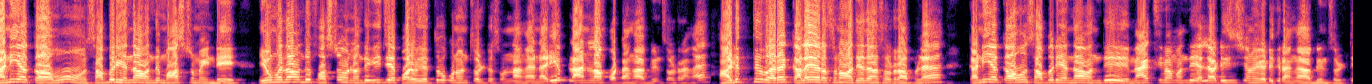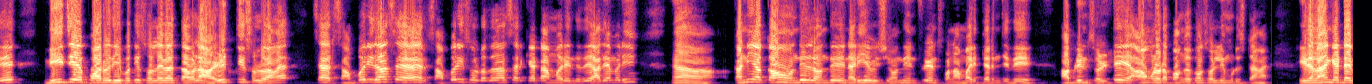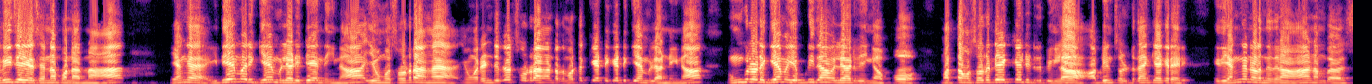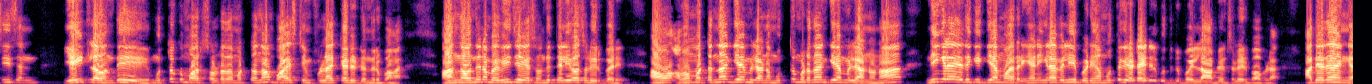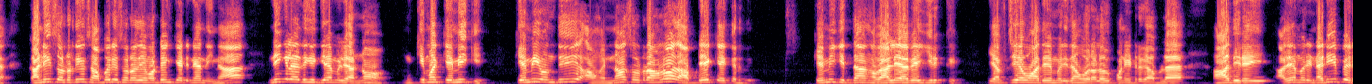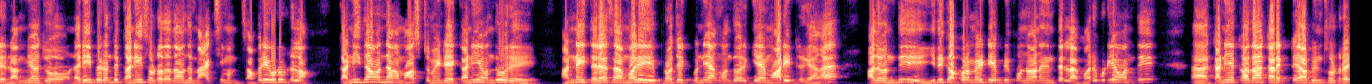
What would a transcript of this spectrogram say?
கனியாக்காவும் சபரியும் தான் வந்து மாஸ்டர் மைண்டு இவங்க தான் வந்து ஃபர்ஸ்ட் ரவுண்ட் வந்து விஜய் பார்வதியை தூக்கணும்னு சொல்லிட்டு சொன்னாங்க. நிறைய பிளான் எல்லாம் போட்டாங்க அப்படின்னு சொல்றாங்க. அடுத்து வர கலையரசனும் அதே தான் சொல்றாப்புல. கனியாக்காவும் சபரியும் தான் வந்து மேக்சிமம் வந்து எல்லா டிசிஷனும் எடுக்கிறாங்க அப்படின்னு சொல்லிட்டு விஜய் பார்வதியை பத்தி சொல்லவே தவிர அழுத்தி சொல்லுவாங்க. சார் சபரி தான் சார். சபரி சொல்றதுதான் சார் கேட்ட மாதிரி இருந்தது. அதே மாதிரி கனியாக்காவும் வந்து இதுல வந்து நிறைய விஷயம் வந்து இன்ஃபுளுன்ஸ் பண்ண மாதிரி தெரிஞ்சது அப்படின்னு சொல்லிட்டு அவங்களோட பங்குக்கும் சொல்லி முடிச்சிட்டாங்க. இதெல்லாம் கேட்ட விஜய் என்ன பண்ணாருன்னா ஏங்க இதே மாதிரி கேம் விளையாடிட்டே இருந்தீங்கன்னா இவங்க சொல்றாங்க இவங்க ரெண்டு பேர் சொல்றாங்கன்றத மட்டும் கேட்டு கேட்டு கேம் விளையாடுனீங்கன்னா உங்களோட கேமை எப்படி தான் விளையாடுவீங்க அப்போ? மத்தவங்க சொல்றதே கேட்டுட்டு இருப்பீங்களா? அப்படின்னு சொல்லிட்டு தான் கேட்கிறாரு இது எங்க நடந்ததுன்னா நம்ம சீசன் எயிட்ல வந்து முத்துக்குமார் சொல்றத மட்டும் தான் பாய்ஸ் டீம் ஃபுல்லா கேட்டுட்டு இருந்திருப்பாங்க. அங்க வந்து நம்ம விஜயஸ் வந்து தெளிவா சொல்லியிருப்பாரு. அவன் அவன் மட்டும் தான் கேம் விளையாடணும் முத்து மட்டும் தான் கேம் விளையாடணும்னா நீங்களே எதுக்கு கேம் ஆடுறீங்க? நீங்களா வெளியே போயிடுங்க முத்துக்கு டைட்டில் கொடுத்துட்டு போயிடலாம் அப்படின்னு சொல்லியிருப்பாப்ல அதே தான் இங்க. கனி சொல்றதையும் சபரி சொல்றதையும் மட்டும் கேட்டுனே இருந்தீங்கன்னா நீங்களே எதுக்கு கேம் விளையாடணும்? முக்கியமா கெமிக்கு. கெமி வந்து அவங்க என்ன சொல்றாங்களோ அதை அப்படியே கேட்கறது கெமிக்கு தான் அங்கே வேலையாவே இருக்கு. எஃப்ஜேவும் அதே மாதிரி தான் ஓரளவு பண்ணிட்டு இருக்காப்ல ஆதிரை அதே மாதிரி நிறைய பேர் ரம்யா ஜோ நிறைய பேர் வந்து கனி சொல்றதை தான் வந்து மேக்சிமம் சபரி கூட விடலாம் கனி தான் வந்து அங்க மாஸ்டர் மைண்டே கனியை வந்து ஒரு அன்னை தெரசா மாதிரி ப்ரொஜெக்ட் பண்ணி அங்க வந்து ஒரு கேம் ஆடிட்டு இருக்காங்க. அது வந்து இதுக்கப்புறமேட்டு எப்படி பண்ணுவானுங்கன்னு தெரியல. மறுபடியும் வந்து கனியக்கா தான் கரெக்ட் அப்படின்னு சொல்ற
